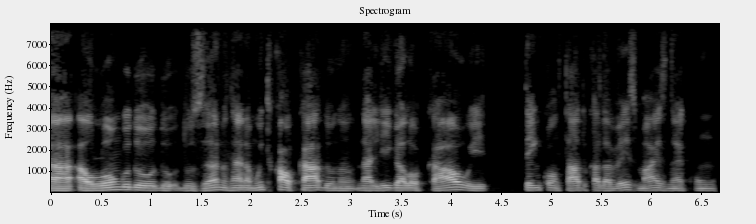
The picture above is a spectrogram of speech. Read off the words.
a, ao longo do, do, dos anos né, era muito calcado no, na liga local e tem contado cada vez mais né, com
